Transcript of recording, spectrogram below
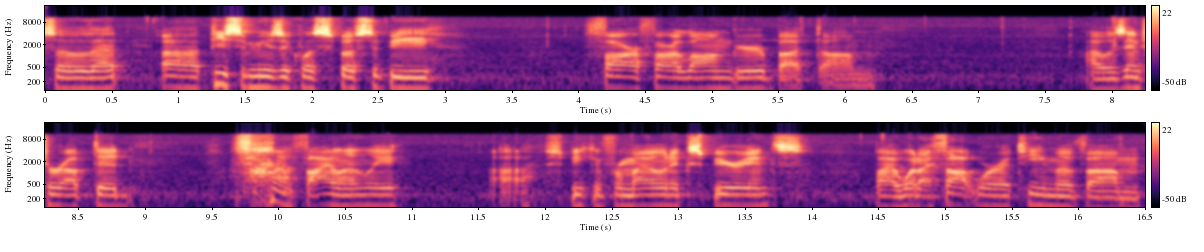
So that uh, piece of music was supposed to be far, far longer, but um, I was interrupted violently, uh, speaking from my own experience, by what I thought were a team of um,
